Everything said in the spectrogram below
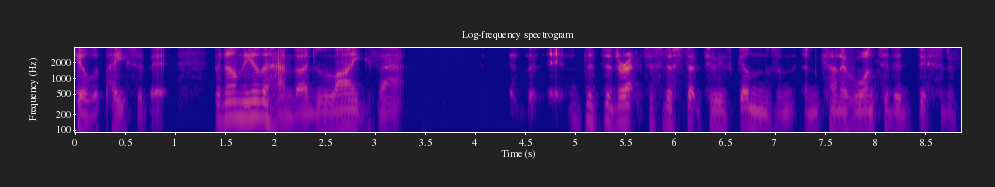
kill the pace a bit. But on the other hand, I like that the, the director sort of stuck to his guns and, and kind of wanted a, this sort of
